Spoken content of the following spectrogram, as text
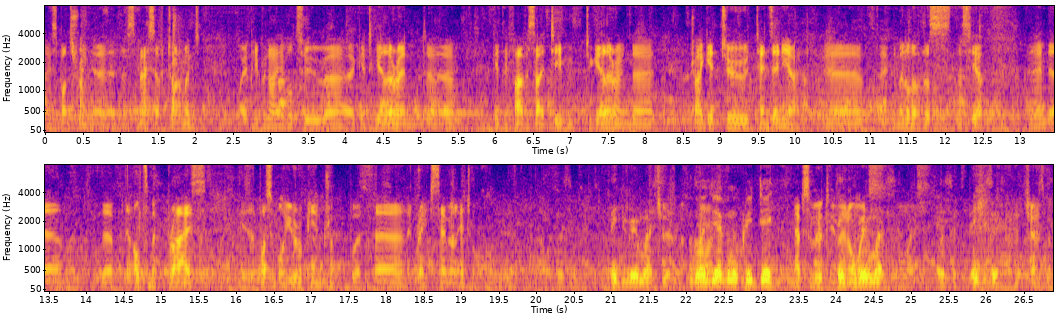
they're sponsoring uh, this massive tournament where people are able to uh, get together and uh, get their five-a-side team together and uh, try get to Tanzania uh, in the middle of this this year. And um, the, the ultimate prize is a possible European trip with uh, the great Samuel Eto'o. Thank you very much. Cheers, man. Otherwise, you're having a great day. Absolutely, Thank man. you very much. Always. Awesome. Thank you, sir. Cheers, man.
